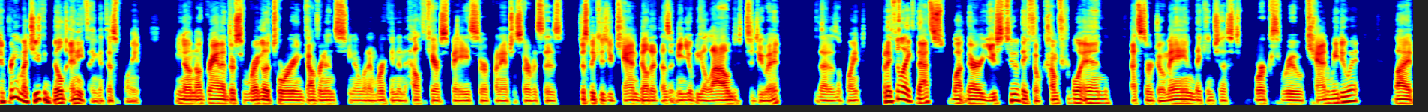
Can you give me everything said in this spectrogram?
and pretty much you can build anything at this point. You know, now granted, there's some regulatory and governance. You know, when I'm working in the healthcare space or financial services, Just because you can build it doesn't mean you'll be allowed to do it. That is a point. But I feel like that's what they're used to. They feel comfortable in. That's their domain. They can just work through, can we do it? But,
